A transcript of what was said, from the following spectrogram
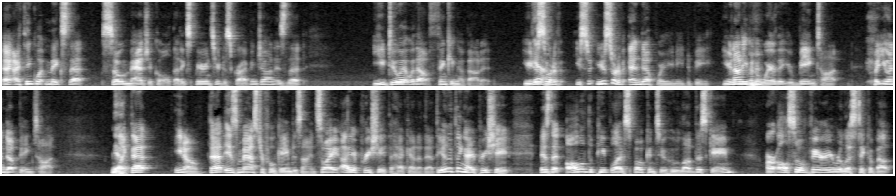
I, I think what makes that so magical, that experience you're describing, John, is that you do it without thinking about it. You just Yeah. sort of you you just sort of end up where you need to be. You're not even aware that you're being taught, but you end up being taught. yeah Like that you know, that is masterful game design. So I, I appreciate the heck out of that. The other thing I appreciate is that all of the people I've spoken to who love this game are also very realistic about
